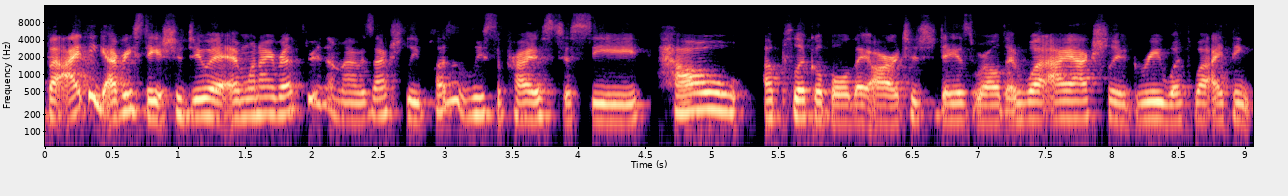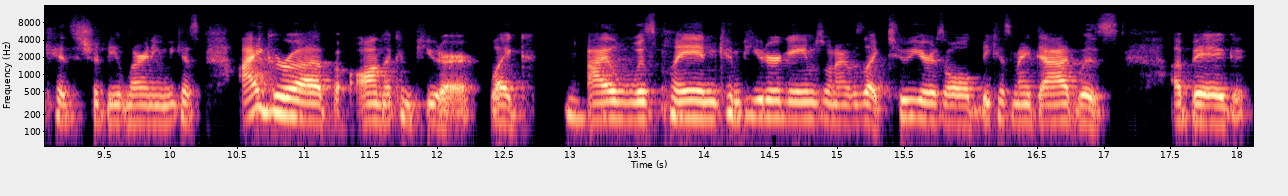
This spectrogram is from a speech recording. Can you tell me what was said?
but I think every state should do it. And when I read through them, I was actually pleasantly surprised to see how applicable they are to today's world and what I actually agree with what I think kids should be learning because I grew up on the computer. Like mm-hmm. I was playing computer games when I was like two years old because my dad was a big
